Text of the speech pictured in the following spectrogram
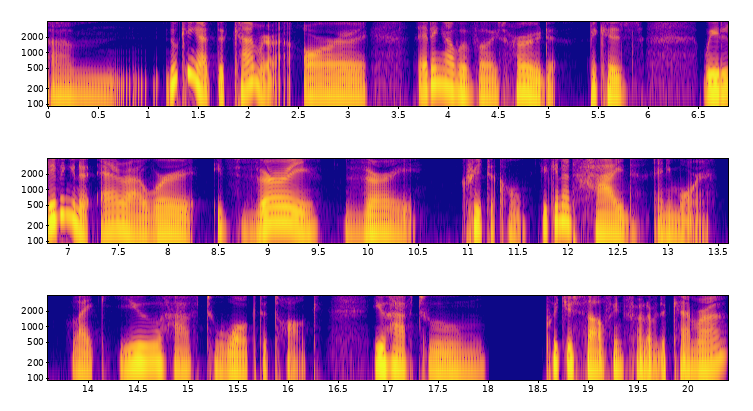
um, looking at the camera, or letting our voice heard. Because we're living in an era where it's very very critical. You cannot hide anymore. Like you have to walk the talk. You have to put yourself in front of the camera.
